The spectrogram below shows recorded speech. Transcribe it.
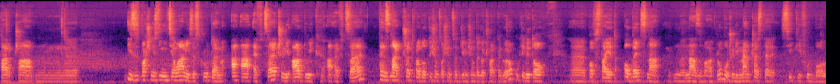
tarcza mm, i z, właśnie z inicjałami, ze skrótem AAFC, czyli Ardwick AFC. Ten znak przetrwa do 1894 roku, kiedy to e, powstaje ta obecna nazwa klubu, czyli Manchester City Football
